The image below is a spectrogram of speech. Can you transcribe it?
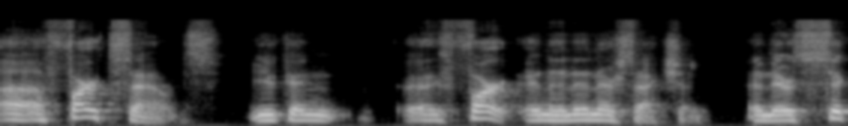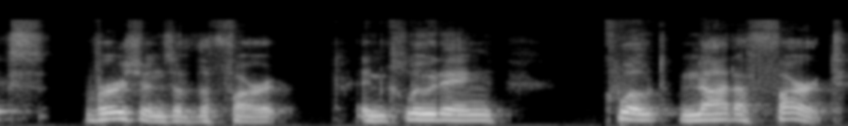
uh, fart sounds. You can uh, fart in an intersection, and there's six versions of the fart, including quote not a fart.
